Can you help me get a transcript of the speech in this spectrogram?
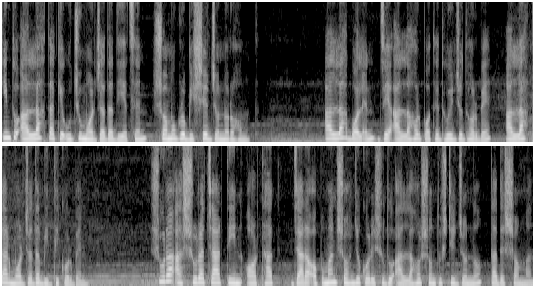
কিন্তু আল্লাহ তাকে উঁচু মর্যাদা দিয়েছেন সমগ্র বিশ্বের জন্য রহমত। আল্লাহ বলেন যে আল্লাহর পথে ধৈর্য ধরবে, আল্লাহ তার মর্যাদা বৃদ্ধি করবেন। সুরা আশুরা চার তিন অর্থাৎ যারা অপমান সহ্য করে শুধু আল্লাহর সন্তুষ্টির জন্য তাদের সম্মান।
